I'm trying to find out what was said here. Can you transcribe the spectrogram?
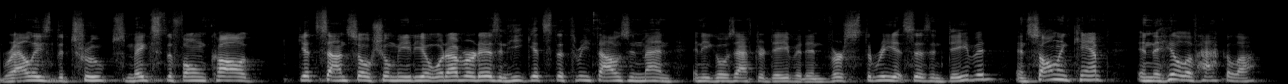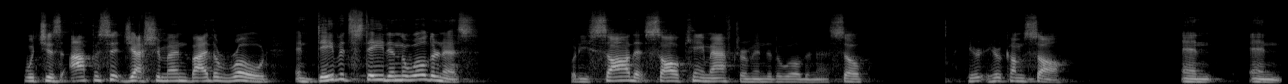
rallies the troops, makes the phone call, gets on social media, whatever it is, and he gets the 3,000 men and he goes after David. In verse 3, it says, And David and Saul encamped in the hill of Hachilah, which is opposite Jeshimon by the road, and David stayed in the wilderness. But he saw that Saul came after him into the wilderness. So here, here comes Saul. And, and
